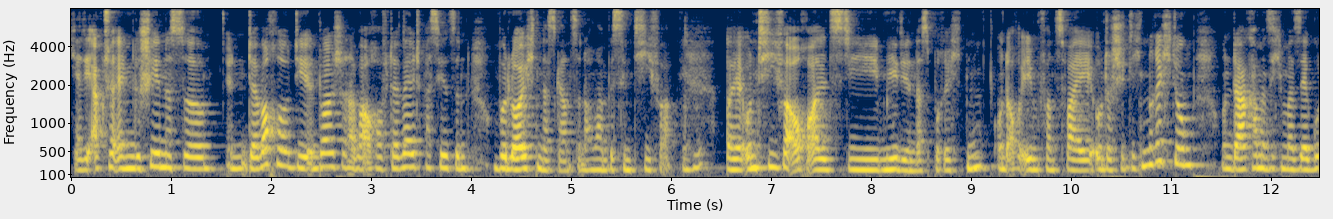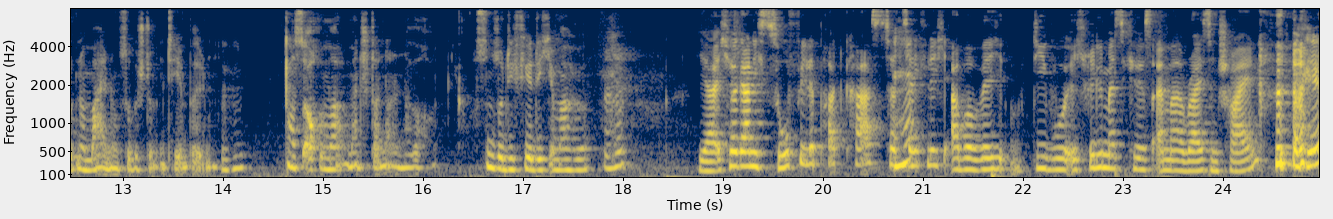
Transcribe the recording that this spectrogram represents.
ja, die aktuellen Geschehnisse in der Woche, die in Deutschland, aber auch auf der Welt passiert sind und beleuchten das Ganze nochmal ein bisschen tiefer. Äh, Und tiefer auch als die Medien das berichten. Und auch eben von zwei unterschiedlichen Richtungen. Und da kann man sich immer sehr gut eine Meinung zu bestimmten Themen bilden. Das ist auch immer mein Standard in der Woche. Das sind so die vier, die ich immer höre. Ja, ich höre gar nicht so viele Podcasts Mhm. tatsächlich, aber wel- die, wo ich regelmäßig höre, ist einmal Rise and Shine. Okay.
